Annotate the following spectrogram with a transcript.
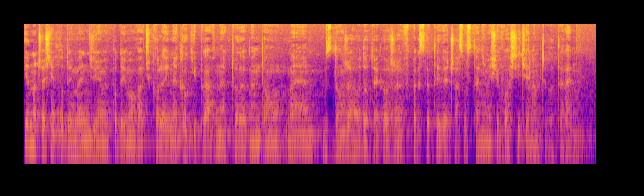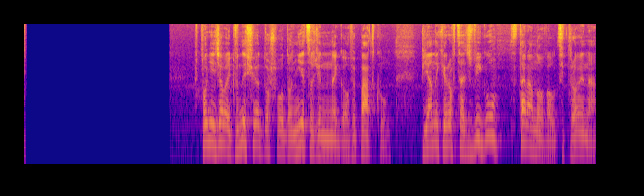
Jednocześnie będziemy podejmować kolejne kroki prawne, które będą e, zdążały do tego, że w perspektywie czasu staniemy się właścicielem tego terenu. W poniedziałek w Nysie doszło do niecodziennego wypadku. Pijany kierowca dźwigu staranował Citroena.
